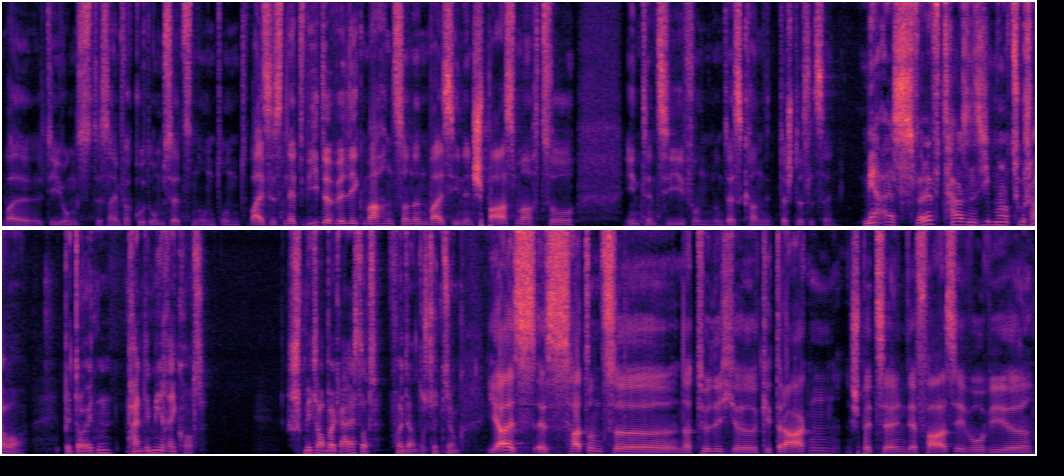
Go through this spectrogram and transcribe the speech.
weil die Jungs das einfach gut umsetzen und, und weil sie es nicht widerwillig machen, sondern weil es ihnen Spaß macht, so intensiv und, und das kann der Schlüssel sein. Mehr als 12.700 Zuschauer bedeuten Pandemierekord. Schmidt war begeistert von der Unterstützung. Ja, es, es hat uns äh, natürlich äh, getragen, speziell in der Phase, wo wir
